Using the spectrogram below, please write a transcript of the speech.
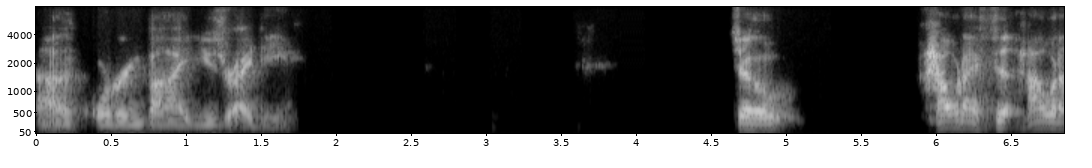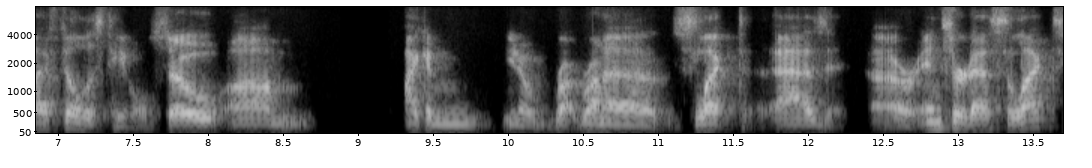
uh, ordering by user ID. So how would I fill, how would I fill this table? So um, I can, you know, run a select as or insert as select.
